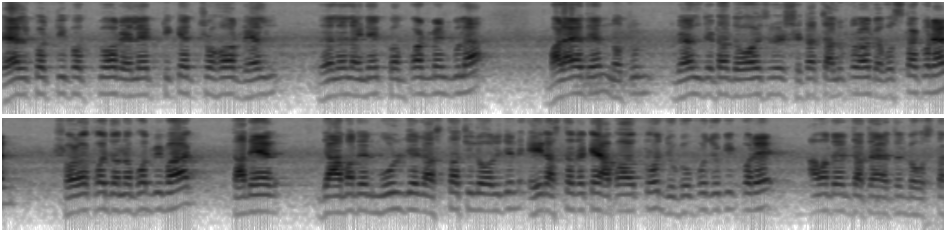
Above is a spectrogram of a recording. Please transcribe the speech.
রেল কর্তৃপক্ষ, রেলের টিকিট সহ রেল, রেলের লাইনের কম্পার্টমেন্টগুলা বাড়ায় দেন। নতুন রেল যেটা দেওয়া হয়েছিল সেটা চালু করার ব্যবস্থা করেন। সড়ক ও জনপথ বিভাগ, তাদের যা আমাদের মূল যে রাস্তা ছিল অরিজিন এই রাস্তাটাকে আপাতত যুগোপযোগী করে আমাদের যাতায়াতের ব্যবস্থা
